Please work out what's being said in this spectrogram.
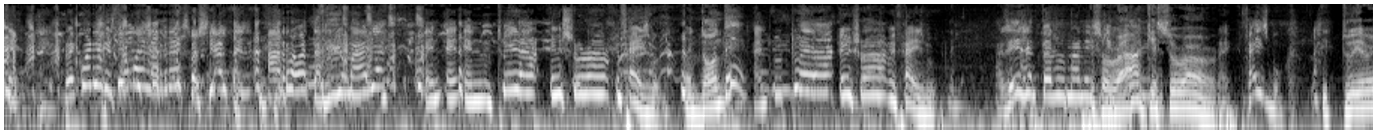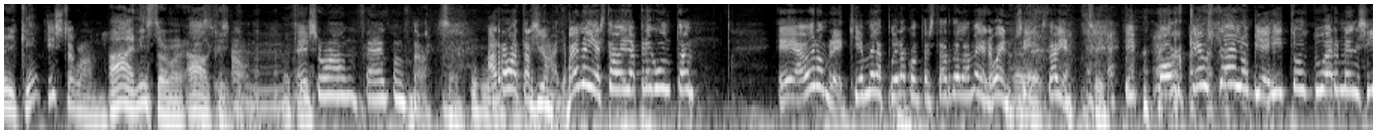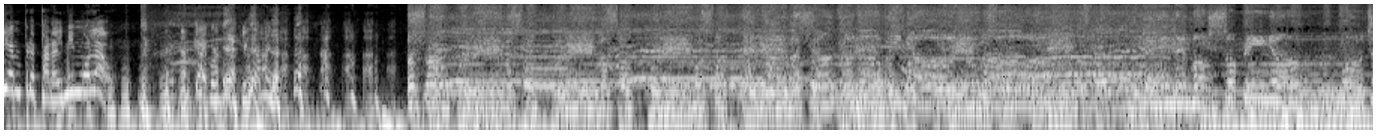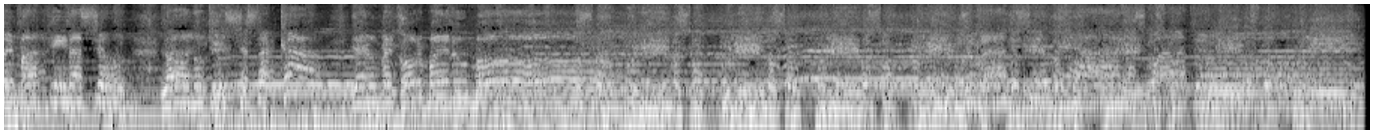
Recuerden que estamos en las redes sociales, arroba Tarrillo Maya, en, en, en Twitter, Instagram y Facebook. ¿En dónde? En Twitter, Instagram y Facebook. Así dicen todos los manes. Sorra, ¿qué es? Facebook, ¿Y Twitter y qué? Instagram. Ah, en Instagram. Ah, ok. Ok. Instagram, Facebook, no. Arroba Tarcillo Maya. Bueno, y esta bella pregunta. Eh, a ver, hombre, ¿quién me la pudiera contestar de la mesa? Bueno, sí, está bien. ¿Y por qué ustedes los viejitos duermen siempre para el mismo lado? ¿Por qué? Porque explícame. Tenemos opinión, mucha imaginación. La noticia está acá y el mejor buen humor. Tu radio siempre a las cuatro.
